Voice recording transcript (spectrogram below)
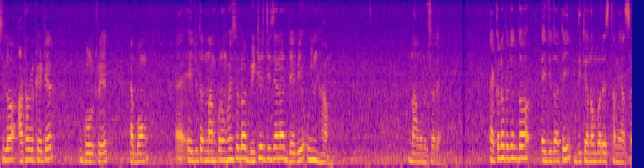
ছিল আঠারো ক্যারেটের গোল্ড রেড এবং এই জুতার নামকরণ হয়েছিল ব্রিটিশ ডিজাইনার ডেবি উইংহাম নাম অনুসারে। এখনও পর্যন্ত এই জুতাটি দ্বিতীয় নম্বরের স্থানে আছে।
